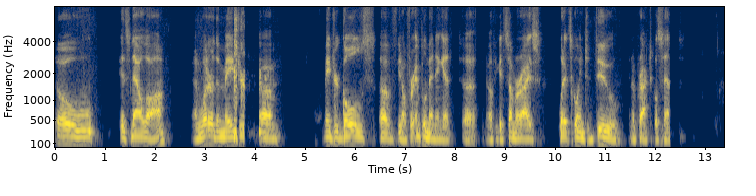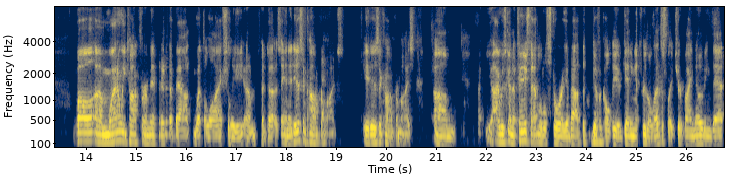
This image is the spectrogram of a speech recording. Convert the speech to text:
So it's now law, and what are the major um, major goals of you know for implementing it? Uh, you know, if you could summarize what it's going to do in a practical sense. Well, um, why don't we talk for a minute about what the law actually um, does? And it is a compromise. It is a compromise. Um, I was going to finish that little story about the difficulty of getting it through the legislature by noting that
